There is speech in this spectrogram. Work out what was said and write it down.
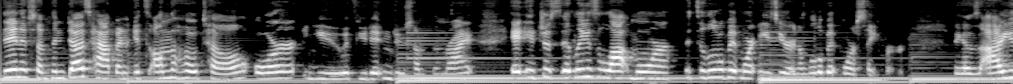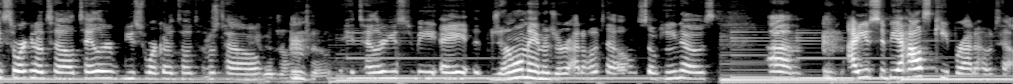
Then if something does happen, it's on the hotel or you if you didn't do something right. It, it just it leaves a lot more it's a little bit more easier and a little bit more safer. Because I used to work at a hotel. Taylor used to work at a to- hotel. hotel. Taylor used to be a general manager at a hotel, so he knows. Um, I used to be a housekeeper at a hotel,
